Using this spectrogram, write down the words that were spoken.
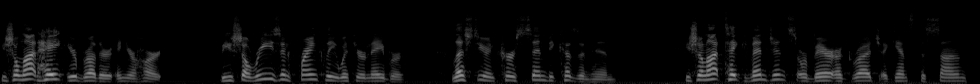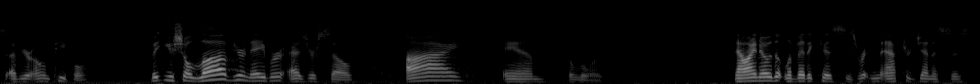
You shall not hate your brother in your heart. But you shall reason frankly with your neighbor, lest you incur sin because of him. You shall not take vengeance or bear a grudge against the sons of your own people, but you shall love your neighbor as yourself. I am the Lord. Now, I know that Leviticus is written after Genesis,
